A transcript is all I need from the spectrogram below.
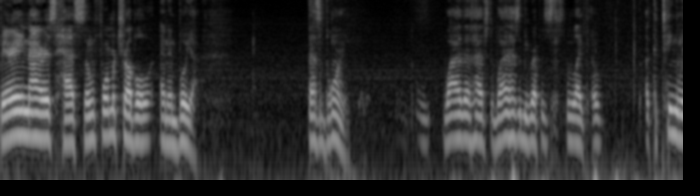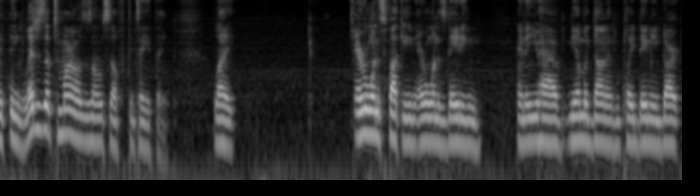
Barry and Iris has some form of trouble, and then booyah. That's boring. Why that has to? Why it has to be like a, a continuing thing? Legends of Tomorrow is its own self-contained thing. Like everyone is fucking, everyone is dating, and then you have Neal McDonough who played Damien Darhk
